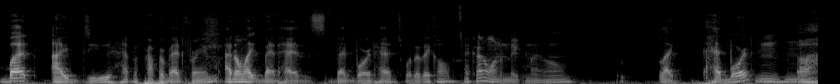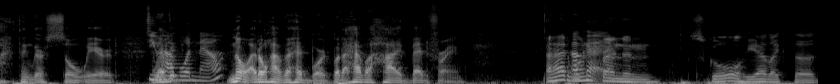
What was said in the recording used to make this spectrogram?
But I do have a proper bed frame. I don't like bed heads, bedboard heads. What are they called? I kind of want to make my own. Like headboard. Mm-hmm. Ugh, I think they're so weird. do you And have every- one now? No, I don't have a headboard, but I have a high bed frame. I had one Okay. friend in school. He had like the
